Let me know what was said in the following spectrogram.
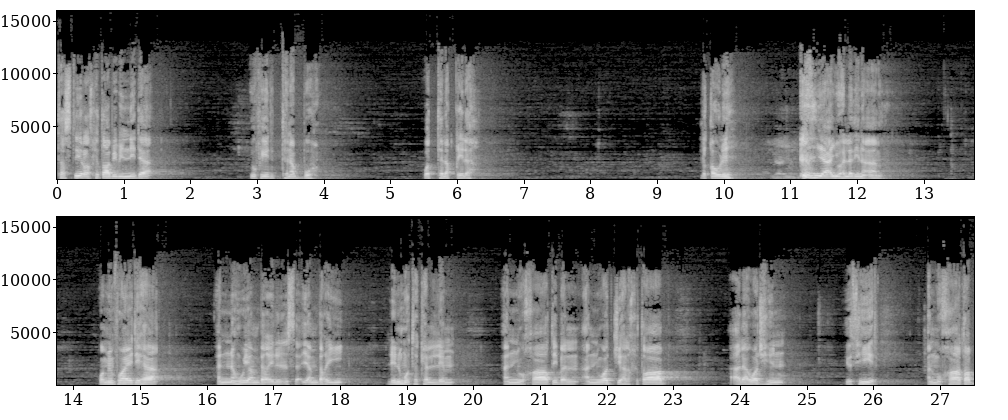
تصدير الخطاب بالنداء يفيد التنبه والتلقي له. لقوله يا أيها الذين آمنوا. ومن فوائدها أنه ينبغي ينبغي للمتكلم أن يخاطب أن يوجه الخطاب على وجه يثير المخاطب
